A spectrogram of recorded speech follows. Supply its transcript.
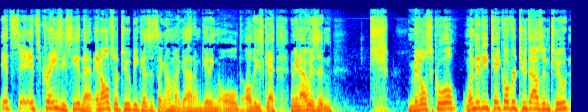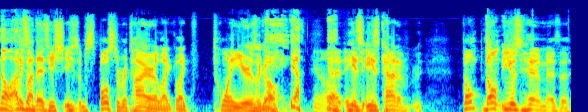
it's it's crazy seeing that, and also too because it's like, oh my god, I'm getting old. All these guys. I mean, I was in psh, middle school. When did he take over? 2002? No, I Think was. about In, this. He's, he's supposed to retire like like 20 years ago. yeah, You know, yeah. he's he's kind of don't don't use him as a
